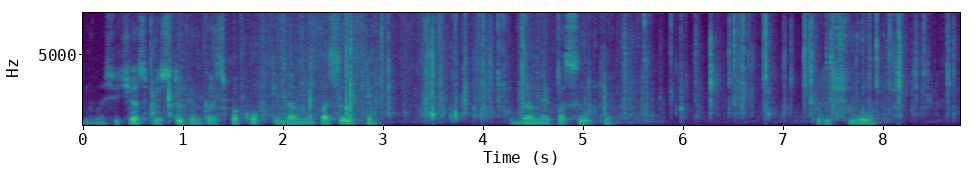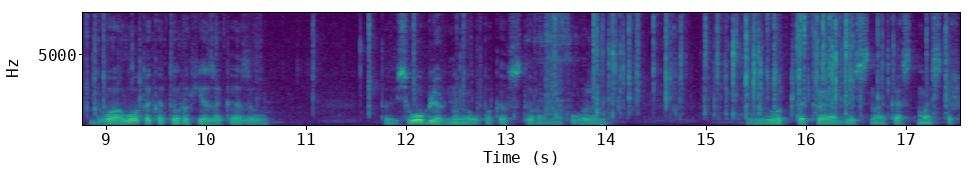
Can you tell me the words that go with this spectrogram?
Ну а сейчас приступим к распаковке данной посылки. Данной посылки пришло два лота, которых я заказывал. То есть воблер, ну его пока в сторону отложим. И вот такая блесна Кастмастер.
